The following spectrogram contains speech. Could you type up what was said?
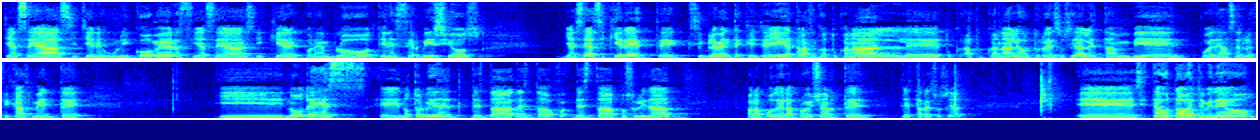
ya sea si tienes un e-commerce, ya sea si quieres, por ejemplo, tienes servicios, ya sea si quieres este, simplemente que te llegue tráfico a tu canal, eh, a tus canales o tus redes sociales, también puedes hacerlo eficazmente. Y no dejes, eh, no te olvides de esta, de, esta, de esta posibilidad para poder aprovecharte de esta red social. Eh, si te ha gustado este video,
